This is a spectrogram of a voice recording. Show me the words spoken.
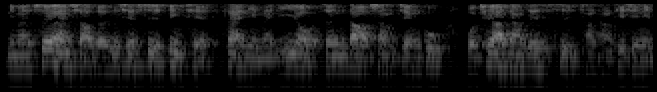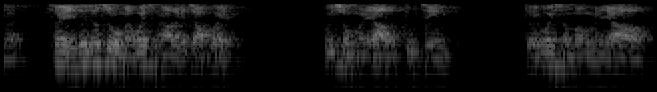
你们虽然晓得这些事，并且在你们已有真道上坚固，我却要将这些事常常提醒你们。所以这就是我们为什么要来教会，为什么要读经，对，为什么我们要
